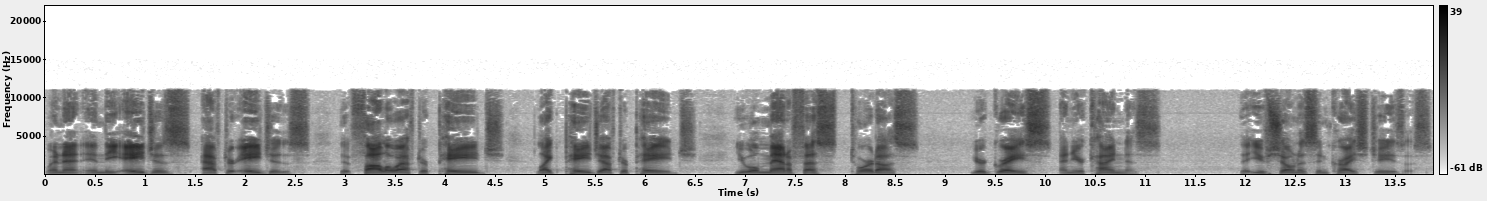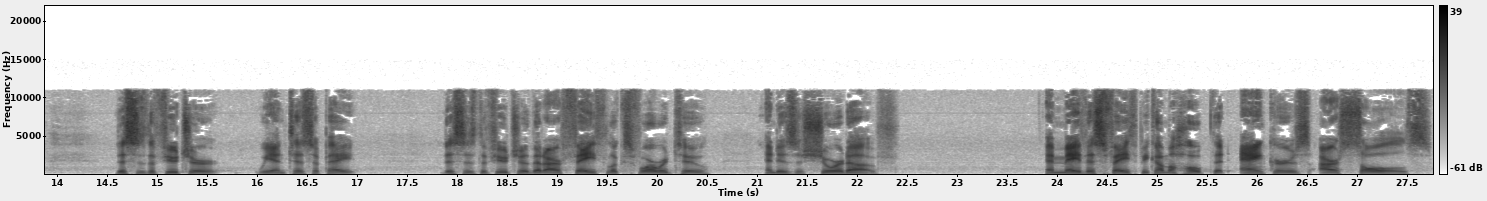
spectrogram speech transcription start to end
When in the ages after ages that follow after page, like page after page, you will manifest toward us your grace and your kindness that you've shown us in Christ Jesus. This is the future we anticipate. This is the future that our faith looks forward to and is assured of. And may this faith become a hope that anchors our souls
